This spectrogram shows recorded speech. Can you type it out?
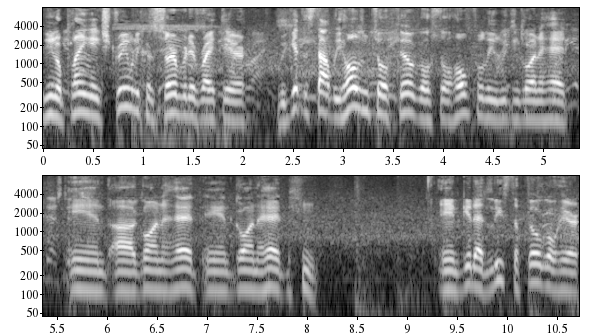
you know, playing extremely conservative right there. We get the stop. We hold them to a field goal, so hopefully we can go on ahead and uh, go on ahead and go on ahead and get at least a field goal here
